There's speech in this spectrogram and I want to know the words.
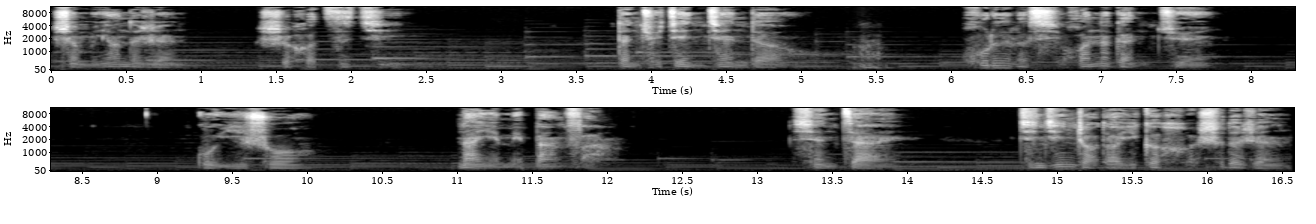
什么样的人适合自己，但却渐渐的忽略了喜欢的感觉。古一说：“那也没办法，现在仅仅找到一个合适的人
